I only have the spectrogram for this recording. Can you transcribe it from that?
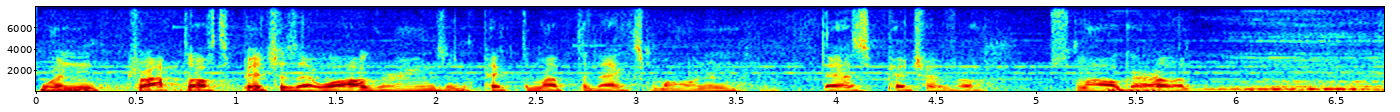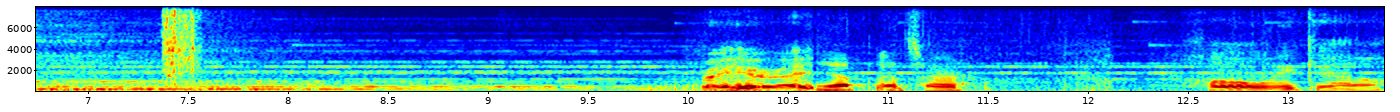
When dropped off the pictures at Walgreens and picked them up the next morning, there's a picture of a small girl. Right here, right? Yep, that's her. Holy cow.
